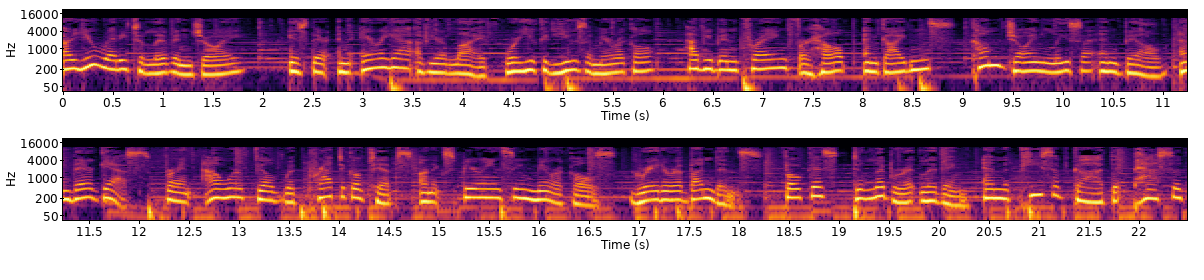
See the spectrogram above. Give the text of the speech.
Are you ready to live in joy? Is there an area of your life where you could use a miracle? Have you been praying for help and guidance? Come join Lisa and Bill and their guests for an hour filled with practical tips on experiencing miracles, greater abundance, focused, deliberate living, and the peace of God that passeth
